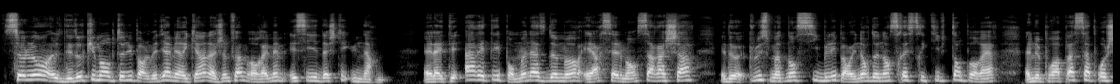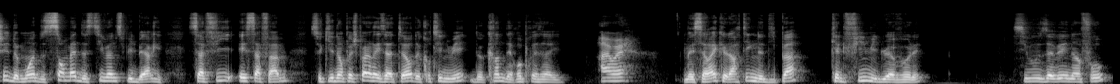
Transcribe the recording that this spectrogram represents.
Selon des documents obtenus par le média américain, la jeune femme aurait même essayé d'acheter une arme. Elle a été arrêtée pour menace de mort et harcèlement. Sarah Char est de plus maintenant ciblée par une ordonnance restrictive temporaire. Elle ne pourra pas s'approcher de moins de 100 mètres de Steven Spielberg, sa fille et sa femme, ce qui n'empêche pas le réalisateur de continuer de craindre des représailles. Ah ouais? Mais c'est vrai que l'article ne dit pas quel film il lui a volé. Si vous avez une info,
